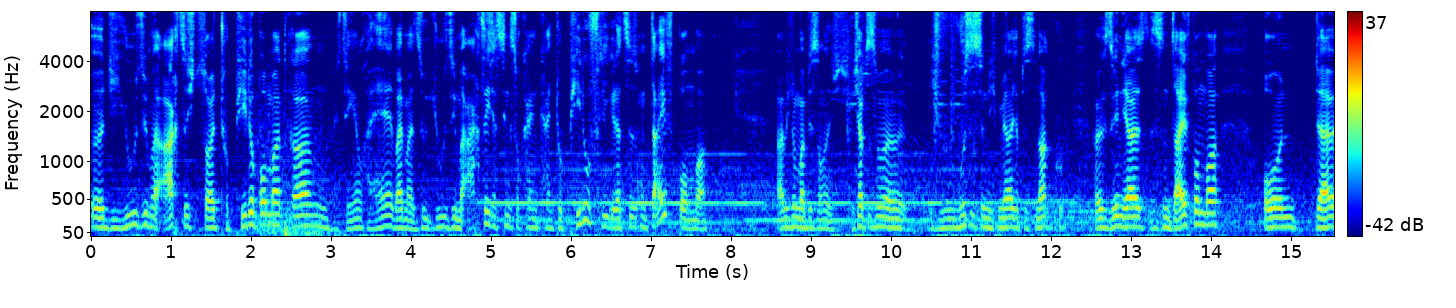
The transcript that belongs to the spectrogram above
Äh, die U-87 soll Torpedobomber tragen. Ich denke auch, hä, weil mal so U-87, das Ding ist doch kein, kein Torpedoflieger, das ist doch ein Divebomber habe ich noch mal ein bisschen. Ich, ich habe das nur. Ich wusste es nicht mehr, ich habe das nachgeguckt. Habe gesehen, ja, es ist ein Divebomber. Und da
